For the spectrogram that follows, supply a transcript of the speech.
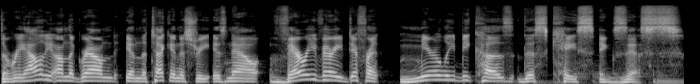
the reality on the ground in the tech industry is now very, very different merely because this case exists.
